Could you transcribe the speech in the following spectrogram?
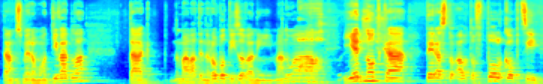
tam smerom od divadla, tak mala ten robotizovaný manuál, oh, jednotka, teraz to auto v pol kopci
